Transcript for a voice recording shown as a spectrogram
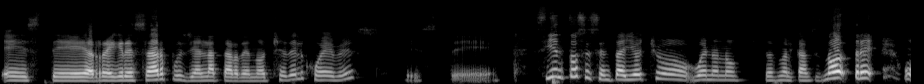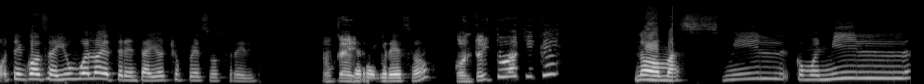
Este, regresar pues ya en la tarde noche del jueves. Este, 168, bueno, no, quizás no alcances. No, te conseguí un vuelo de 38 pesos, Freddy. Ok. De regreso. ¿Con tú y tú aquí qué? No, más mil, como en mil,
